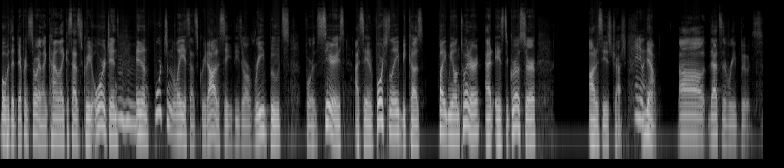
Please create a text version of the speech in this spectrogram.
but with a different storyline kind of like assassin's creed origins. Mhm. and unfortunately assassin's creed odyssey these are reboots for the series. I say unfortunately because fight me on twitter at ace the grocer. Odyssey is trash. Anyway, now uh that's a reboot.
